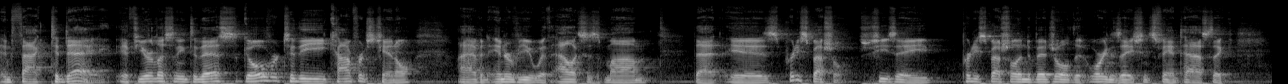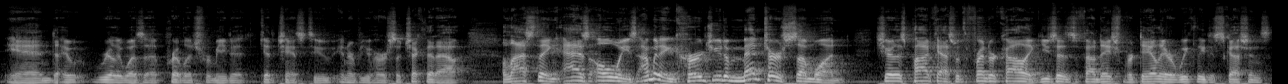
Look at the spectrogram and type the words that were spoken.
In fact, today, if you're listening to this, go over to the conference channel. I have an interview with Alex's mom that is pretty special. She's a pretty special individual. The organization's fantastic and it really was a privilege for me to get a chance to interview her. So check that out. Last thing, as always, I'm going to encourage you to mentor someone. Share this podcast with a friend or colleague. Use it as a foundation for daily or weekly discussions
